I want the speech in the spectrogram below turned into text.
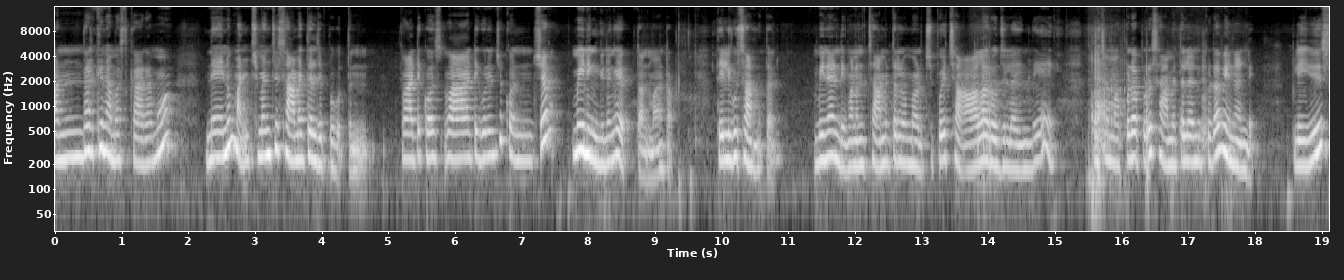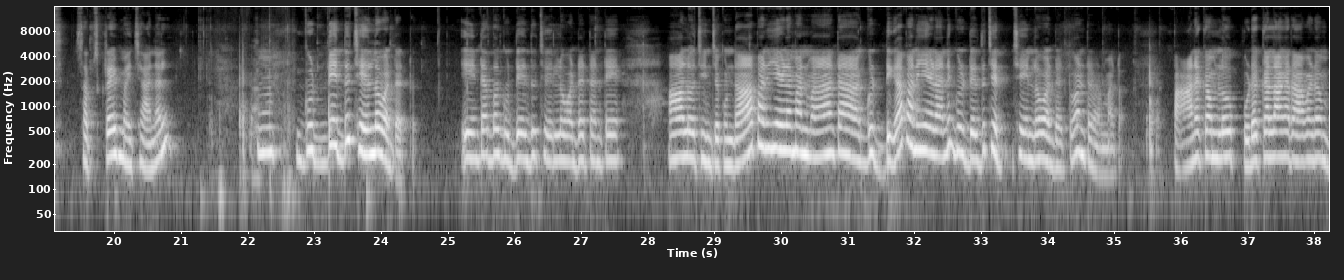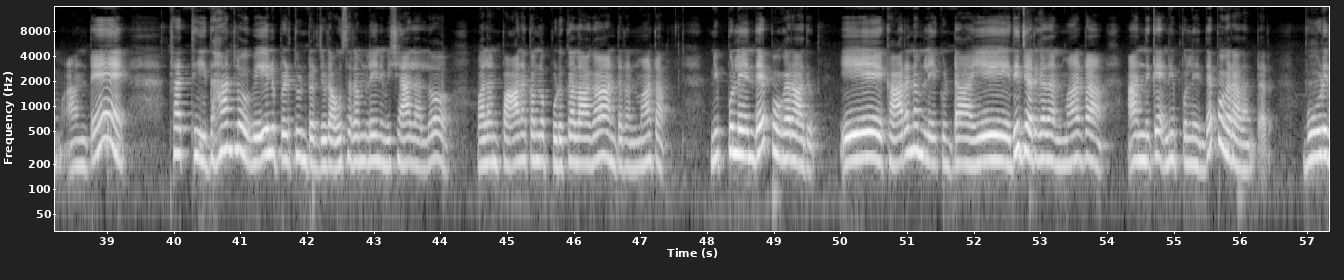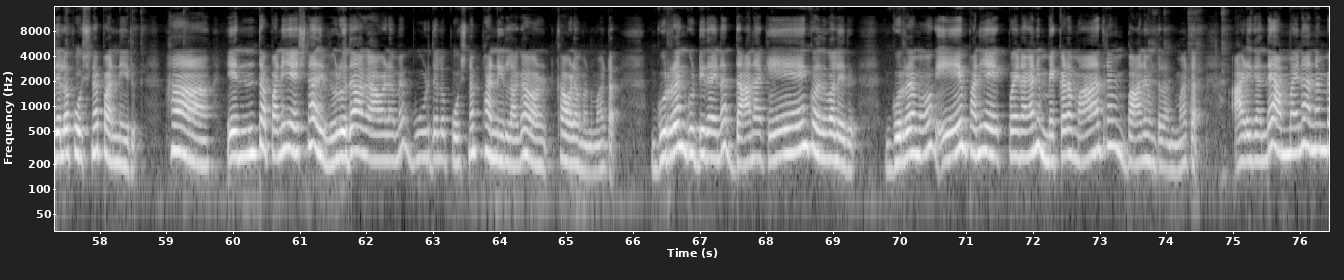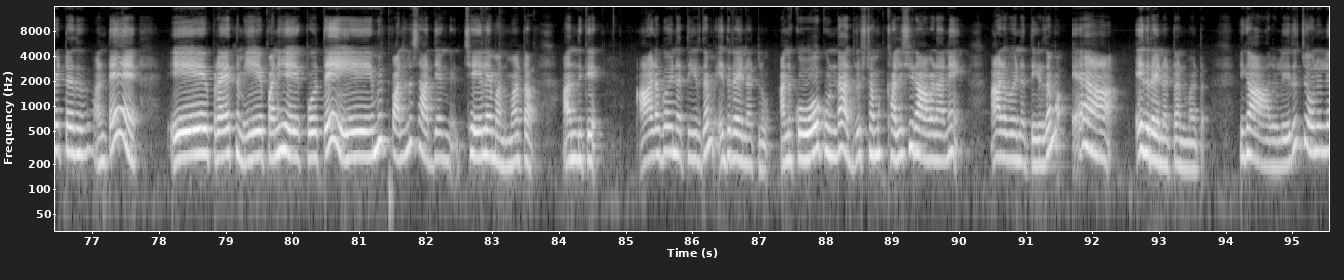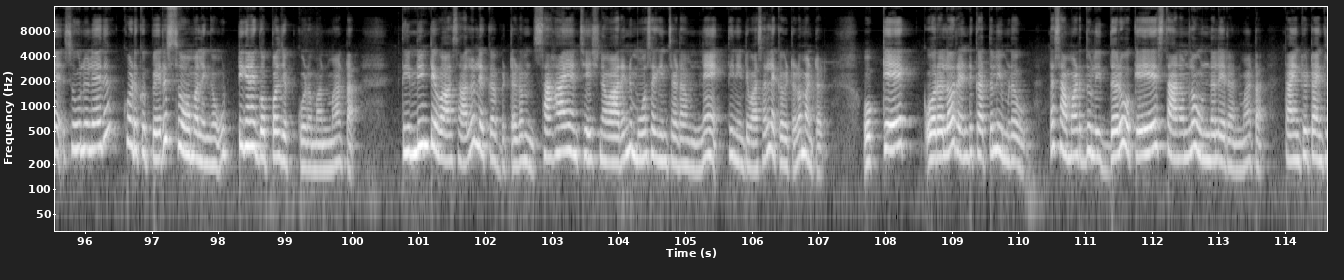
అందరికీ నమస్కారము. నేను మంచి మంచి సామెతలు చెప్పబోతున్నాను వాటి కోసం వాటి గురించి కొంచెం మీనింగ్ గినంగా చెప్తాను అనమాట తెలుగు సామెతలు. వినండి మనం సామెతలు మర్చిపోయి చాలా రోజులైంది. కొంచెం అప్పుడప్పుడు సామెతలను కూడా వినండి. Please subscribe my channel. గుడ్డెద్దు చేతిలో పడ్డట్టు. ఏంటబ్బా గుడ్డెద్దు చేతిలో పడ్డట్టు అంటే ఆలోచించకుండా పని చేయడం అనమాట గుడ్డిగా పని చేయడాన్ని గుడ్డెద్దు చే చేనులో పడ్డట్టు అంటారు అనమాట పానకంలో పుడకలాగా రావడం అంటే ప్రతి దాంట్లో వేలు పెడుతుంటారు చూడు అవసరం లేని విషయాలలో వాళ్ళని పానకంలో పుడకలాగా అంటారనమాట నిప్పు లేనిదే పొగరాదు ఏ కారణం లేకుండా ఏది జరగదన్నమాట. అందుకే నిప్పు లేనిదే పొగరాదంటారు బూడిదలో పోసిన పన్నీరు. హా, ఎంత పని చేసినా అది వృధా కావడమే బూడిదలో పోసిన పన్నీర్లాగా కావడం అనమాట గుర్రం గుడ్డిదైనా దానాకేం కొదవలేదు. గుర్రము ఏం పని చేయకపోయినా కానీ మెక్కడ మాత్రం బాగానే ఉంటుంది అనమాట అడిగందే అమ్మాయినా అన్నం పెట్టదు. అంటే ఏ ప్రయత్నం ఏ పని చేయకపోతే ఏమి పనులు సాధ్యం చేయలేమన్నమాట. అందుకే ఆడబోయిన తీర్థం ఎదురైనట్లు. అనుకోకుండా అదృష్టం కలిసి రావడానే ఆడబోయిన తీర్థం ఎదురైనట్టు అనమాట ఇక ఆలు లేదు చోలు లే సూలు లేదు కొడుకు పేరు సోమలింగం. ఉట్టిగానే గొప్పలు చెప్పుకోవడం అనమాట తిన్నింటి వాసాలు లెక్క పెట్టడం సహాయం చేసిన వారిని మోసగించడంనే తిన్నింటి వాసాలు లెక్క పెట్టడం అంటాడు. ఒకే ఒరలో రెండు కత్తులు ఇమడవు. అంటే సమర్థులు ఇద్దరు ఒకే స్థానంలో ఉండలేరు అనమాట థ్యాంక్ యూ థ్యాంక్ యూ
